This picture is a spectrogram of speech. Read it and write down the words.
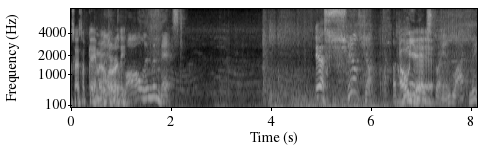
So it's not game over already. ball in the nest. Yes! Kill shot. A Oh, DNA yeah. strand like me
